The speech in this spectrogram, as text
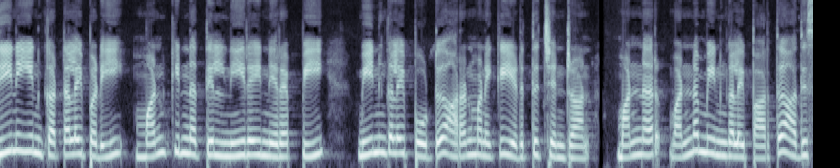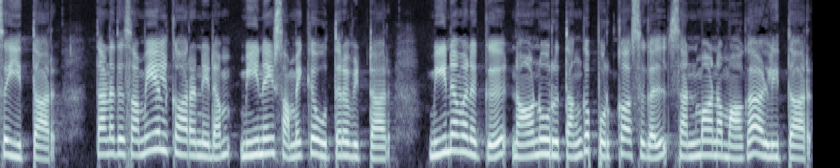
ஜீனியின் கட்டளைப்படி மண் கிண்ணத்தில் நீரை நிரப்பி மீன்களை போட்டு அரண்மனைக்கு எடுத்துச் சென்றான். மன்னர் வண்ண மீன்களை பார்த்து அதிசயித்தார். தனது சமையல்காரனிடம் மீனை சமைக்க உத்தரவிட்டார். மீனவனுக்கு நானூறு தங்கப் பொற்காசுகள் சன்மானமாக அளித்தார்.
